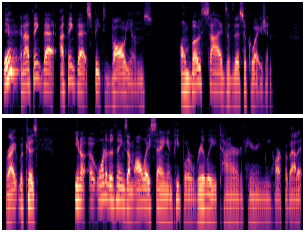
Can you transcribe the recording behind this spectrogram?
Yeah. And I think that I think that speaks volumes on both sides of this equation, right? Because you know, uh, one of the things I'm always saying, and people are really tired of hearing me harp about it,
